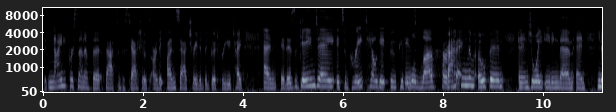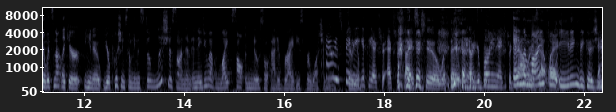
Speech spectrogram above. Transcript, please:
but 90% of the fats in pistachios are the unsaturated, the good for you type. And it is a game day. It's a great tailgate food. People it's will love perfect. cracking them open and enjoy eating them. And you know, it's not like you're, you know, you're pushing something that's delicious on them. And they do have light salt and no salt added varieties for watching. I always figure you get the extra exercise too with the, yes. you know, you're burning the extra calories And the mindful eating because you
